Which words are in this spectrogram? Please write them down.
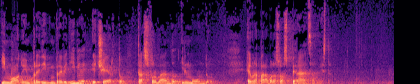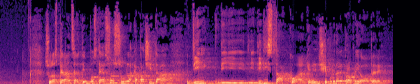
in modo imprevedibile e certo, trasformando il mondo. È una parabola sulla speranza questa sulla speranza e al tempo stesso sulla capacità di, di, di, di distacco anche dei discepoli dalle proprie opere.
